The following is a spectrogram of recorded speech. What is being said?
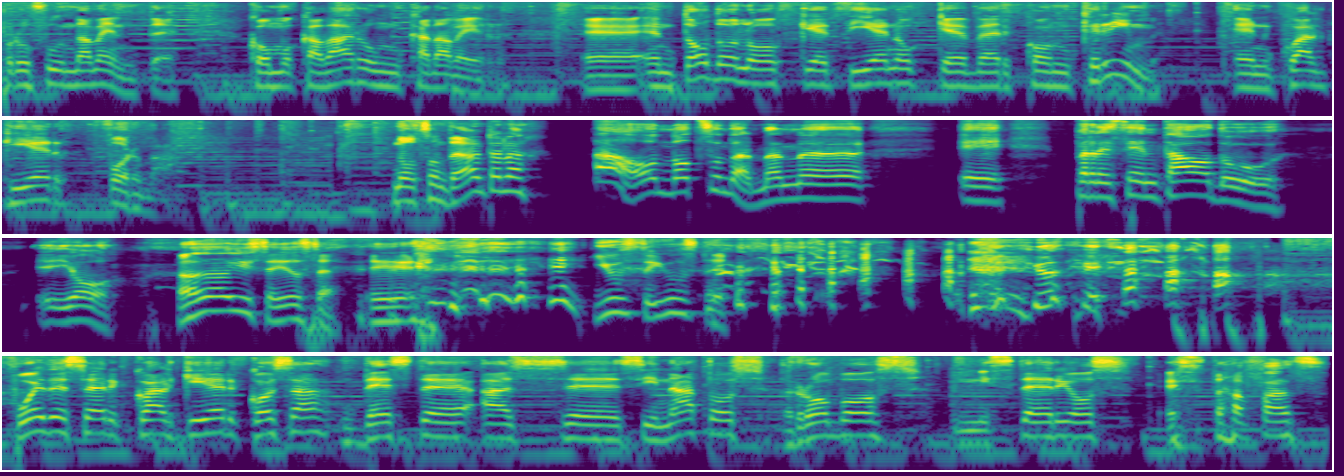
profundamente, como cavar un cadáver, eh, en todo lo que tiene que ver con crim en cualquier forma. Något sånt där eller? Ja, något sånt där. Men eh, eh, presentado, ja. Ja, just det, just det. Just det, just det. Puede ser cualquier cosa, desde asesinatos, robos, misterios, estafas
